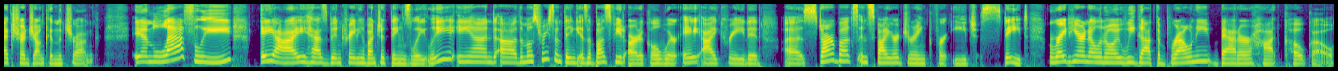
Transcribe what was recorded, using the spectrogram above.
extra junk in the trunk. And lastly, AI has been creating a bunch of things lately. And uh, the most recent thing is a BuzzFeed article where AI created a Starbucks inspired drink for each state. Right here in Illinois, we got the Brownie Batter Hot Cocoa,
